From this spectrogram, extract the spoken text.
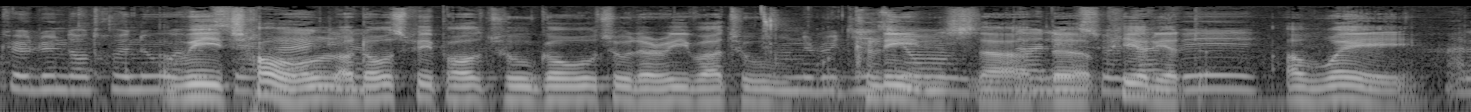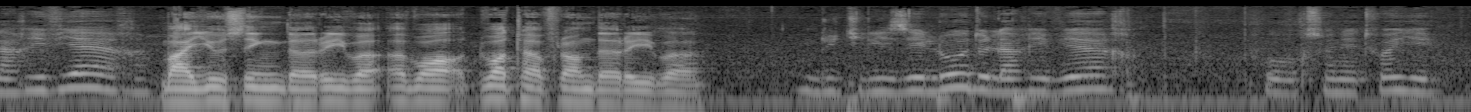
que d'entre nous we told règles. those people to go to the river to Nous lui disions cleanse uh, the period away by using the river uh, water from the river. d'utiliser l'eau de la rivière pour se nettoyer. ။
